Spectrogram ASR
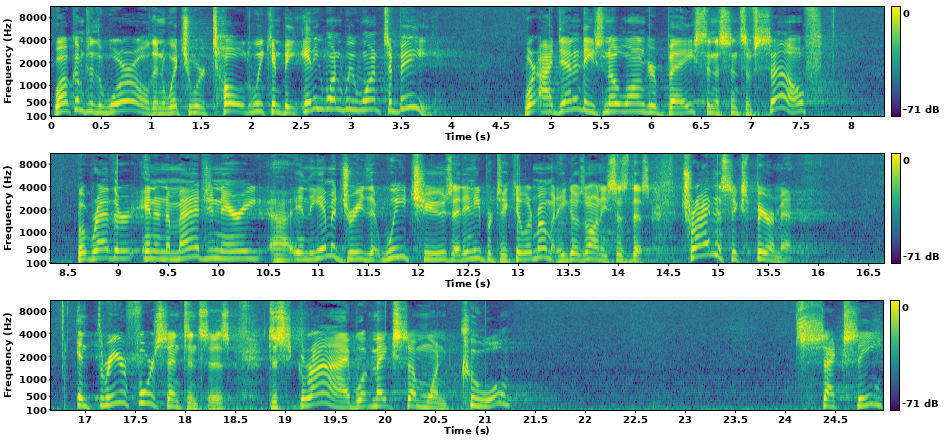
Welcome to the world in which we're told we can be anyone we want to be where identity is no longer based in a sense of self, but rather in an imaginary, uh, in the imagery that we choose at any particular moment. He goes on, he says this try this experiment. In three or four sentences, describe what makes someone cool, sexy,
